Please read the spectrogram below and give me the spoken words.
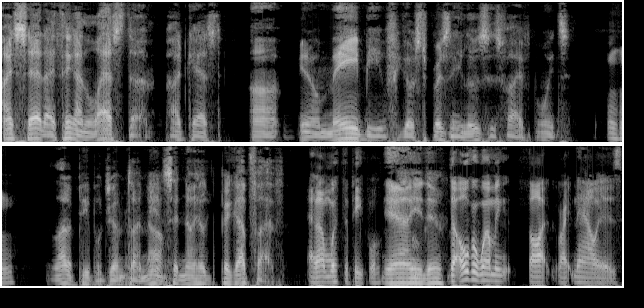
I said I think on the last uh, podcast, uh, you know, maybe if he goes to prison, he loses five points. hmm A lot of people jumped on me Oh. and said, no, he'll pick up five. and I'm with the people. Yeah, you do. The overwhelming thought right now is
